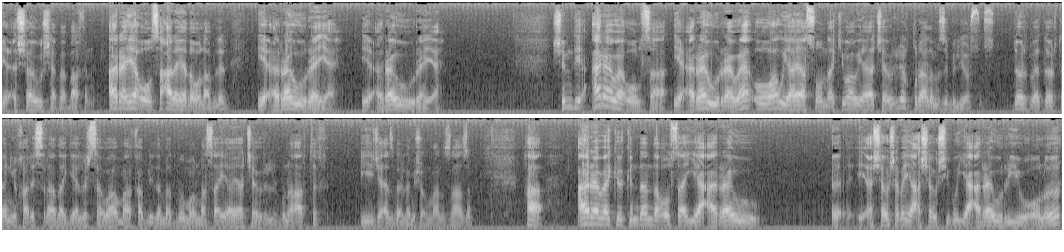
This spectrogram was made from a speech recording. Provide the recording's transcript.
İ'şavşebe bakın. Araya olsa araya da olabilir. İ'ravreye. İ'ravreye. Şimdi areve olsa i'ravreve o vav yaya sondaki vav yaya çevriliyor. Kuralımızı biliyorsunuz. 4 ve 4'ten yukarı sırada gelirse vav makabli de medmum olmasa yaya çevrilir. Bunu artık iyice ezberlemiş olmanız lazım. Ha areve kökünden de olsa ya'rav Eşevşebe ya aşevşibu ya arevriyu olur.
